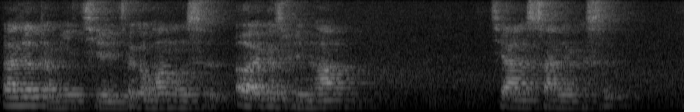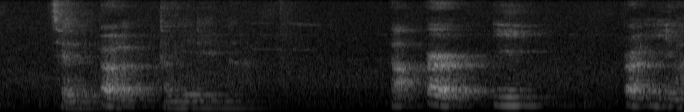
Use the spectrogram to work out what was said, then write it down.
那就等于解这个方程式二 x 平方加三 x 减二等于零那二一二一嘛，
